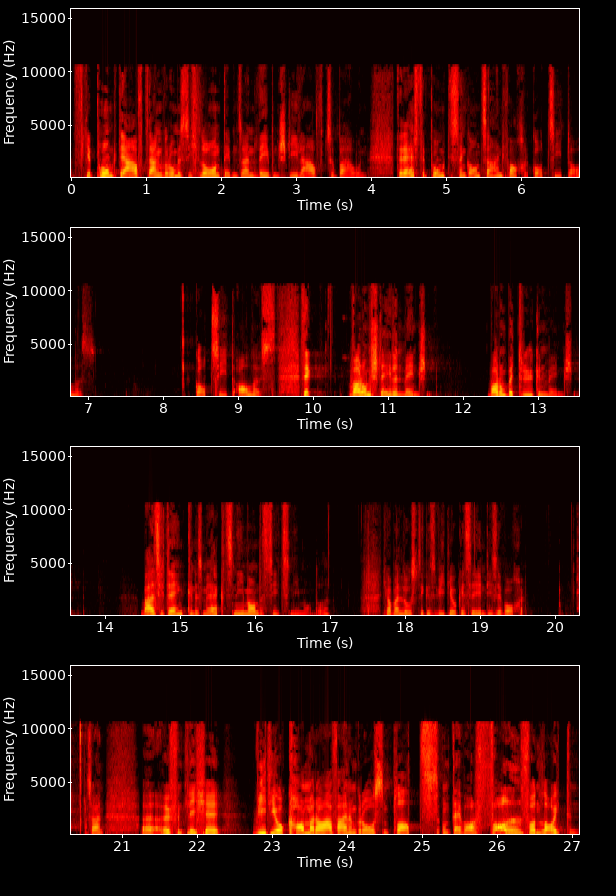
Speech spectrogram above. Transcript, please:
vier Punkte aufzeigen, warum es sich lohnt, eben so einen Lebensstil aufzubauen. Der erste Punkt ist ein ganz einfacher. Gott sieht alles. Gott sieht alles. Warum stehlen Menschen? Warum betrügen Menschen? Weil sie denken, es merkt es niemand, es sieht es niemand, oder? Ich habe ein lustiges Video gesehen diese Woche. So eine äh, öffentliche Videokamera auf einem großen Platz und der war voll von Leuten.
